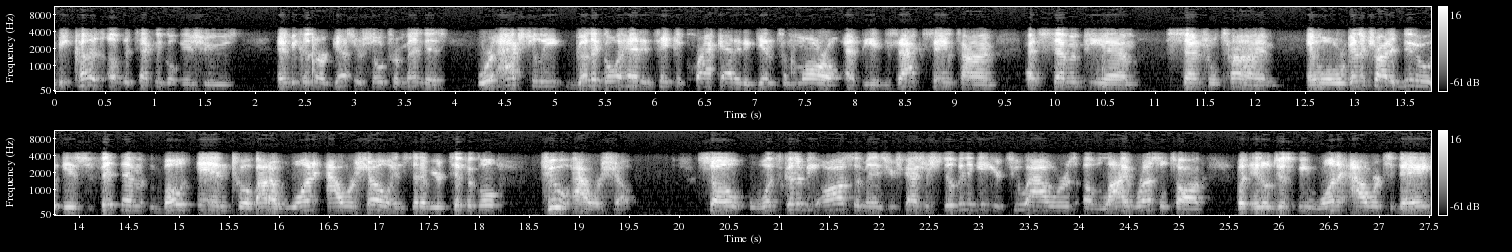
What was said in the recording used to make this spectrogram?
Because of the technical issues and because our guests are so tremendous, we're actually going to go ahead and take a crack at it again tomorrow at the exact same time at 7 p.m. Central Time. And what we're going to try to do is fit them both into about a one hour show instead of your typical two hour show. So, what's going to be awesome is you guys are still going to get your two hours of live wrestle talk, but it'll just be one hour today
